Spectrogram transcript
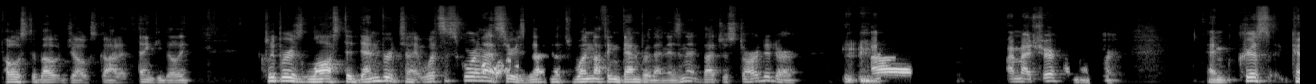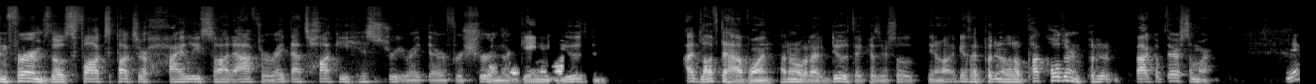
post about jokes. Got it. Thank you, Billy. Clippers lost to Denver tonight. What's the score in that oh, series? That, that's one nothing Denver, then, isn't it? That just started, or uh, I'm not sure. I'm not sure. And Chris confirms those Fox pucks are highly sought after, right? That's hockey history right there for sure. And they're game used. And I'd love to have one. I don't know what I would do with it because they're so, you know, I guess I'd put in a little puck holder and put it back up there somewhere. Yeah.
